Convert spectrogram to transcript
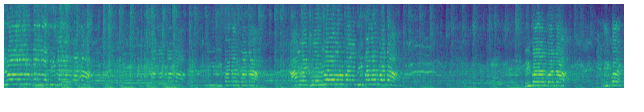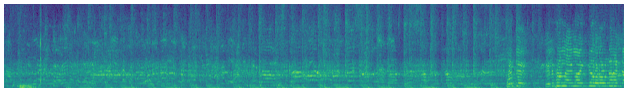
ఇరవై వేల రూపాయలు దీపా గారి బాట. దీపా గారి బాట దీపా బాట. నాలుగు లక్షల ఇరవై వేల రూపాయలు దీపా గారి బాట. దీపా బాట దీపా ఓకే టెలిఫోన్ లైన్లో ఇంకా ఎవరో ఉన్నారంట?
